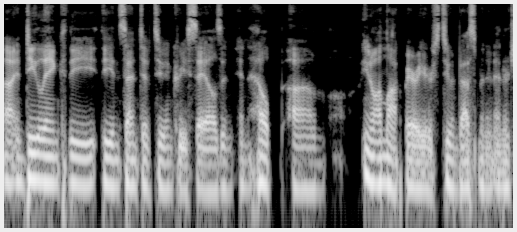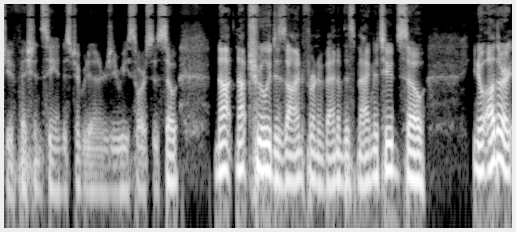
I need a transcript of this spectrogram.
uh, and delink the the incentive to increase sales and, and help um, you know unlock barriers to investment in energy efficiency and distributed energy resources. So, not not truly designed for an event of this magnitude. So you know other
